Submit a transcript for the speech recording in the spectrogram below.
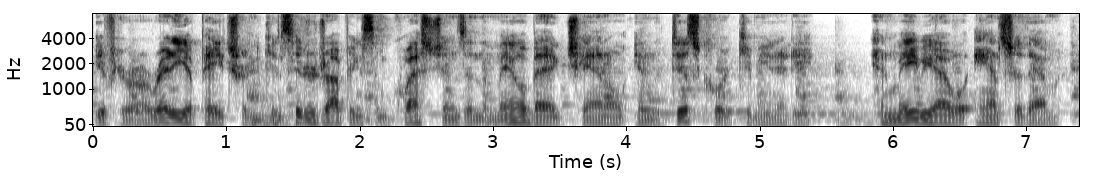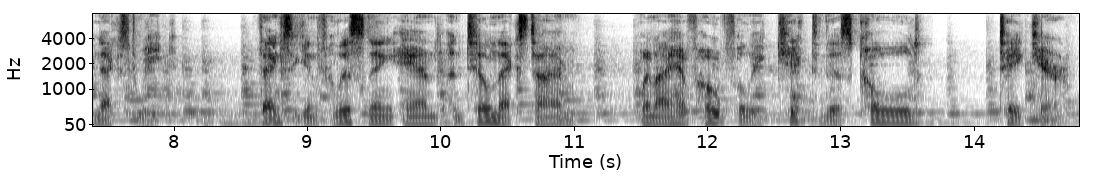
If you're already a patron, consider dropping some questions in the mailbag channel in the Discord community, and maybe I will answer them next week. Thanks again for listening, and until next time, when I have hopefully kicked this cold, take care.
